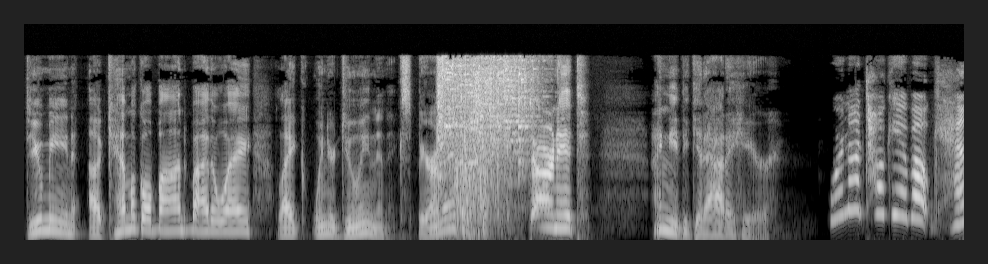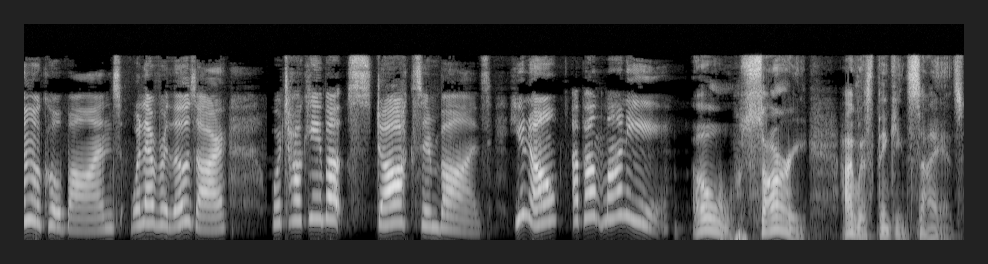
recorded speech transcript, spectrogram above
Do you mean a chemical bond, by the way? Like when you're doing an experiment? Darn it! I need to get out of here. We're not talking about chemical bonds, whatever those are. We're talking about stocks and bonds. You know, about money. Oh, sorry. I was thinking science.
